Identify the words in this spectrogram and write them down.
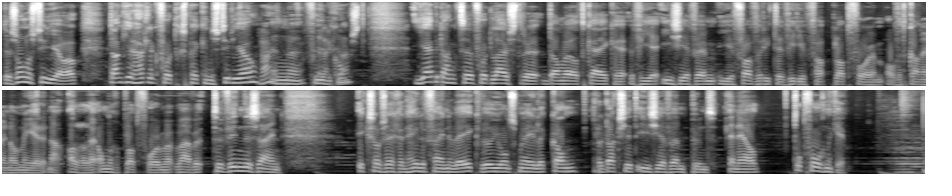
de Zonnestudio ook. Dank je hartelijk voor het gesprek in de studio en voor jullie komst. Jij bedankt voor het luisteren, dan wel het kijken via EasyFM, je favoriete videoplatform of het kan in Almere, nou allerlei andere platformen waar we te vinden zijn. Ik zou zeggen een hele fijne week. Wil je ons mailen? Kan redactie.easyfm.nl. Tot volgende keer.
